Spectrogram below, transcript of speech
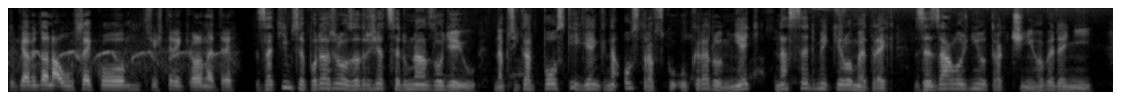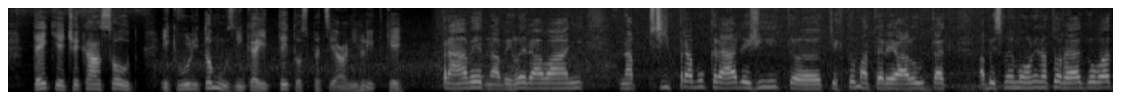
Říkáme to na úseku 3-4 kilometry. Zatím se podařilo zadržet 17 zlodějů. Například polský gang na Ostravsku ukradl měď na sedmi kilometrech ze záložního trakčního vedení. Teď je čeká soud. I kvůli tomu vznikají tyto speciální hlídky právě na vyhledávání, na přípravu krádeží těchto materiálů, tak aby jsme mohli na to reagovat,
